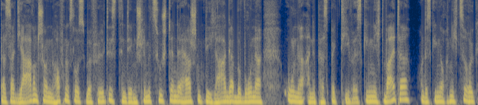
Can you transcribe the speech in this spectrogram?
das seit Jahren schon hoffnungslos überfüllt ist, in dem schlimme Zustände herrschen, die Lagerbewohner ohne eine Perspektive. Es ging nicht weiter und es ging auch nicht zurück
